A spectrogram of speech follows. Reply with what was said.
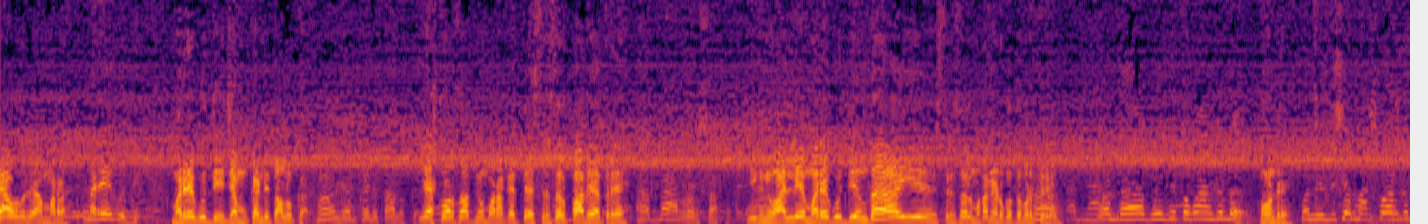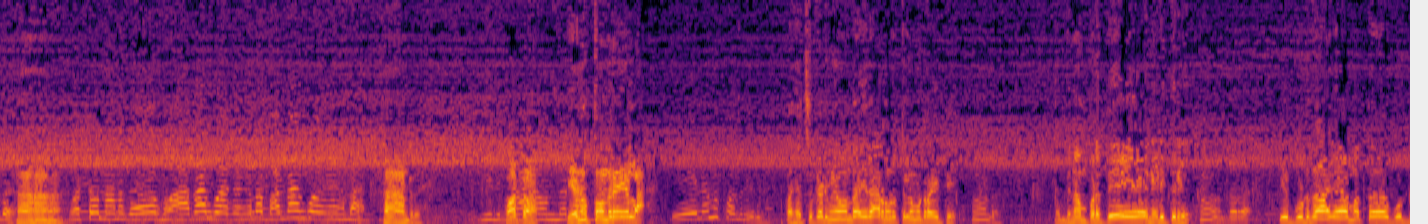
ಯಾವ್ದು ಅಮ್ಮರ? ಮರೇಗುದ್ದಿ ಮರ್ಯಗುದ್ದಿ ಜಮಖಂಡಿ ತಾಲೂಕ. ಜಮಖಂಡಿ ತಾಲೂಕು. ಎಷ್ಟು ವರ್ಷ ಆತ್ ನೀವು ಬರಕತ್ತೆ ಶ್ರೀಸಲ್ ಪಾದಯಾತ್ರೆ? ಹದಿನಾರು ವರ್ಷ ಆತು. ಈಗ ನೀವು ಅಲ್ಲೇ ಮರೆಗುದ್ದಿಯಿಂದ ಈ ಶ್ರೀಸಲ್ ಮಠ ನಡ್ಕೊತ ಬರ್ತೀರಿ? ಒಂದು ಗುಳಿಗೆ ತಗೋಂಗಿಲ್ಲ. ಹ್ಞೂನ್ರಿ ಒಂದು ಇಂಜೆಕ್ಷನ್ ಮಾಡಿಸ್ಕೋಂಗಿಲ್ಲ. ಹಾ ಹಾ ಹಾ. ಒಟ್ಟು ನನಗೆ ಆದಂಗೂ ಆಗಂಗಿಲ್ಲ ಬಂದಂಗೂ ಆಗಂಗಿಲ್ಲ. ಹಾನ್ರಿ ಇಲ್ಲಿ ಒಟ್ಟ ಏನೂ ತೊಂದರೆ ಇಲ್ಲ. ಏನೇನು ತೊಂದ್ರೆ ಇಲ್ಲ. ಹೆಚ್ಚು ಕಡಿಮೆ ಒಂದ್ ಐದಾರು ಆರ್ನೂರು ಕಿಲೋಮೀಟರ್ ಐತಿ. ಹ್ಞೂ ರೀ. ದಿನಂ ಪ್ರತಿ ನಡೀತೀರಿ. ಹ್ಞೂ ದರ. ಈ ಗುಡ್ಡದಾಗ ಮತ್ತ ಗುಡ್ಡ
